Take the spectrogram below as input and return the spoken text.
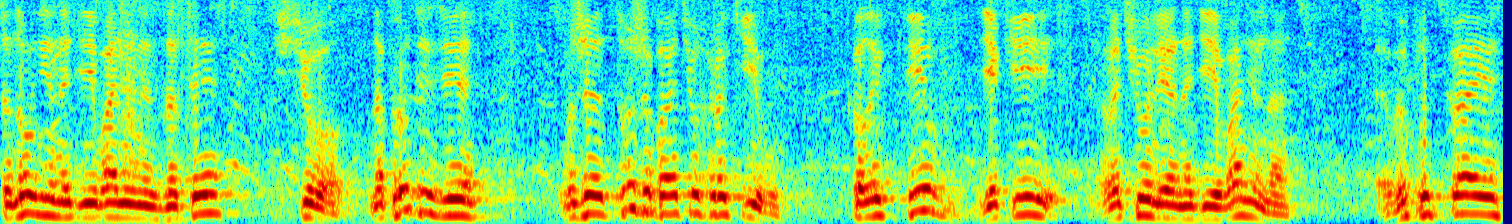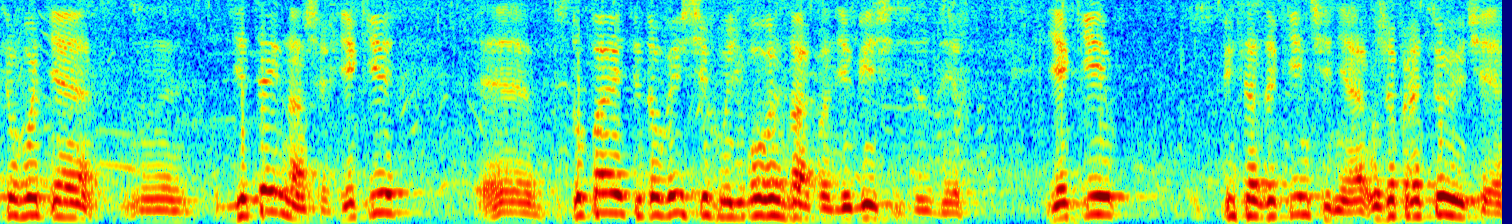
шановній Надії Іванівні, за те, що на протязі вже дуже багатьох років колектив, який очолює Надія Іванівна, випускає сьогодні дітей наших, які е, вступають до вищих учбових закладів, більшість з них, які після закінчення, вже працюючи,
